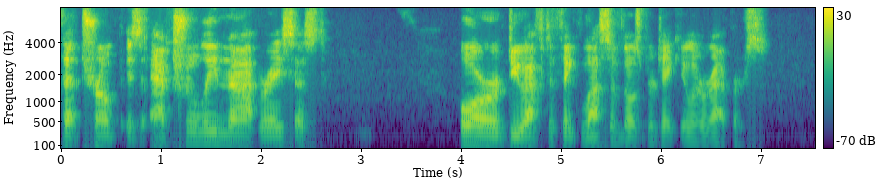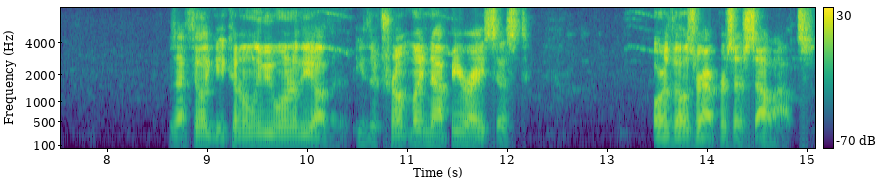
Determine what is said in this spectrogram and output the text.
that Trump is actually not racist? Or do you have to think less of those particular rappers? Because I feel like it can only be one or the other. Either Trump might not be racist, or those rappers are sellouts.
